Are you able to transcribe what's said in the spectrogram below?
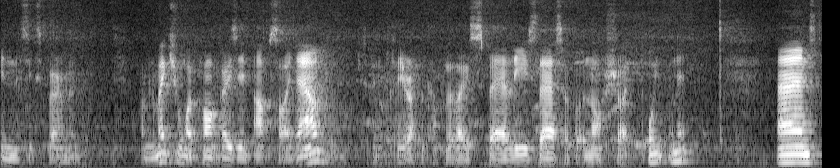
in this experiment. I'm going to make sure my plant goes in upside down. Just going to clear up a couple of those spare leaves there so I've got a nice sharp point on it. And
